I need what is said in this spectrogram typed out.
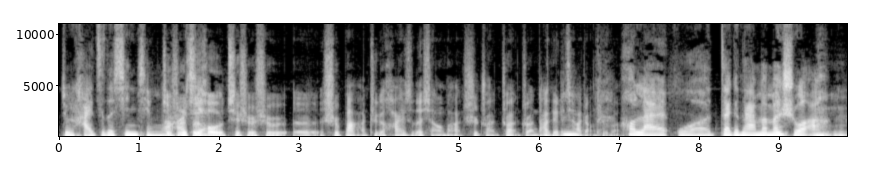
就是孩子的心情了，就是最后其实是呃是把这个孩子的想法是转转转达给了家长、是吧？后来我再跟大家慢慢说啊。嗯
